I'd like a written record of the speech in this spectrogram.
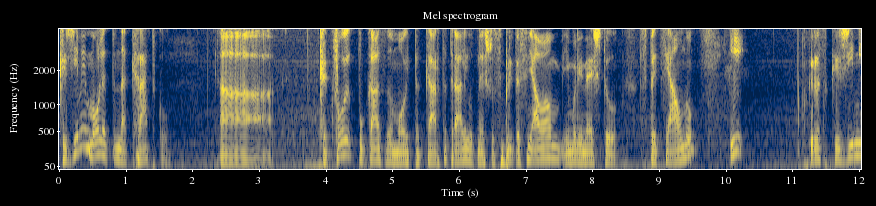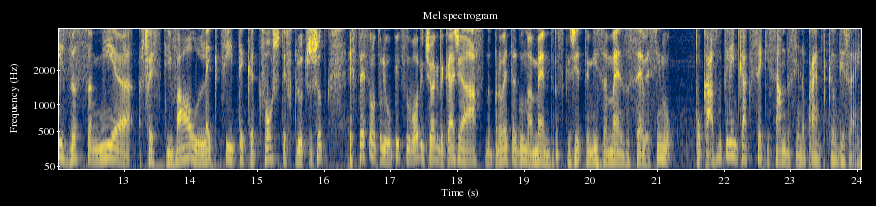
кажи ми, моля те, накратко. А, какво показва моята карта? Трябва ли от нещо се притеснявам? Има ли нещо специално? И разкажи ми за самия фестивал, лекциите, какво ще включва. Защото естественото любопитство води човек да каже аз, направете го на мен, разкажете ми за мен, за себе си, но показвате ли им как всеки сам да си направим такъв дизайн?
